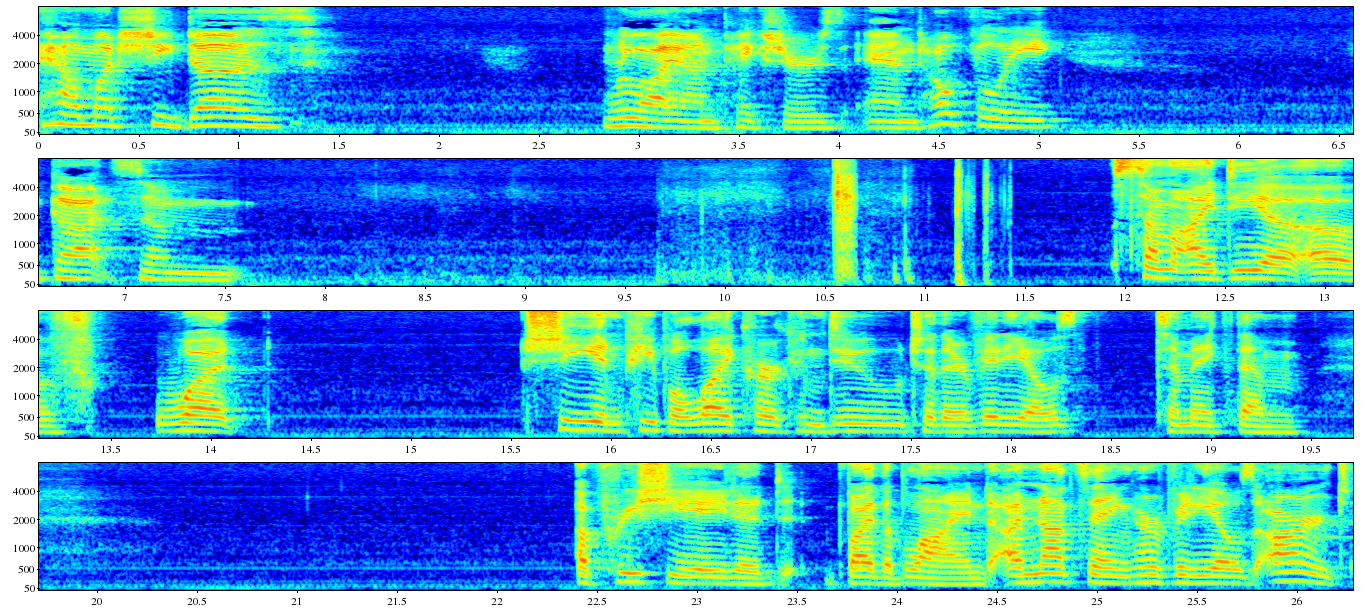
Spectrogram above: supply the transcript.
how much she does rely on pictures and hopefully got some some idea of what she and people like her can do to their videos to make them appreciated by the blind. I'm not saying her videos aren't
